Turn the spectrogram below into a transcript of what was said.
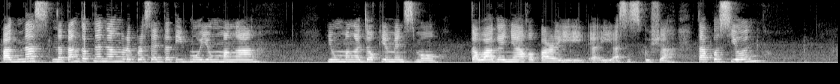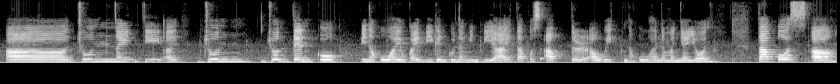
pag nas natanggap na ng representative mo yung mga yung mga documents mo, tawagan niya ako para i-assist ko siya. Tapos yun, ah June 90, ay, June, June 10 ko, pinakuha yung kaibigan ko ng NBI. Tapos after a week, nakuha naman niya yon Tapos, ah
